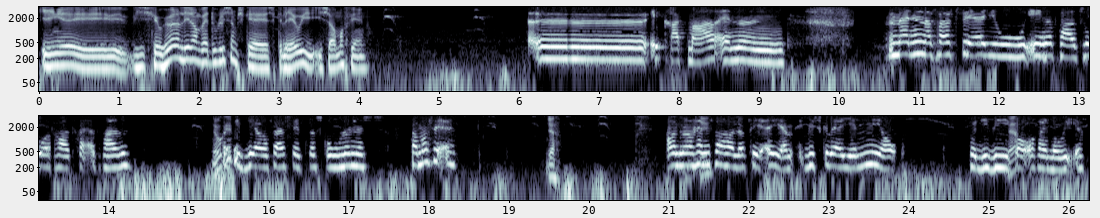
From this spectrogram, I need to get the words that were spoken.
Inge, øh, vi skal jo høre dig lidt om, hvad du ligesom skal, skal lave i, i sommerferien. Øh, ikke ret meget andet end... Manden er først ferie i uge 31, 32, 33. Okay. Det bliver jo først efter skolernes sommerferie. Ja. Og når han Det- så holder ferie, jamen, vi skal være hjemme i år. Fordi vi ja. går og renoverer.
